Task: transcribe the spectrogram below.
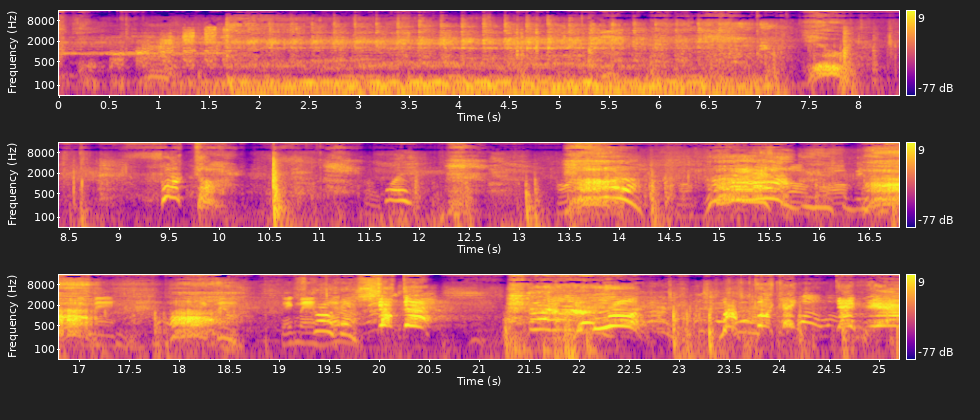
You fucked her. What? Big man. Girlfriend, shut that! You ruined my fucking debut!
